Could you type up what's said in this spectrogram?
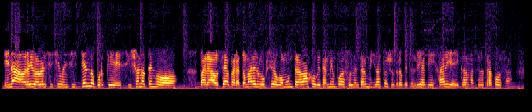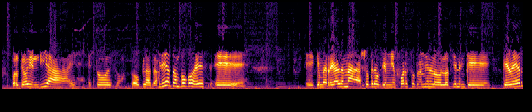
y nada, ahora iba a ver si sigo insistiendo porque si yo no tengo para, o sea, para tomar el boxeo como un trabajo que también pueda solventar mis gastos, yo creo que tendría que dejar y dedicarme a hacer otra cosa. Porque hoy en día es, todo eso, todo plata. La idea tampoco es eh, eh, que me regalen nada. Yo creo que mi esfuerzo también lo, tienen que, que ver.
